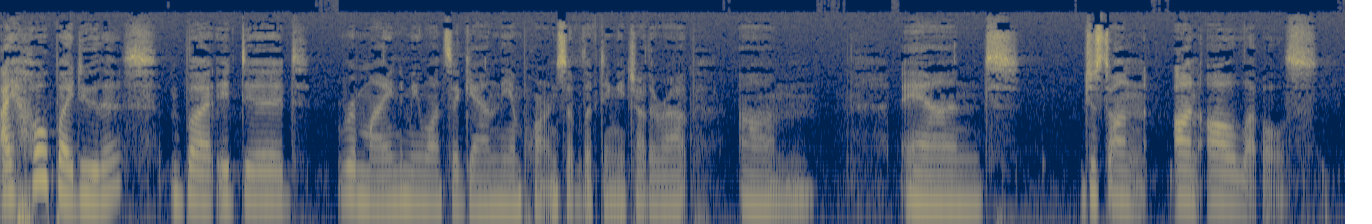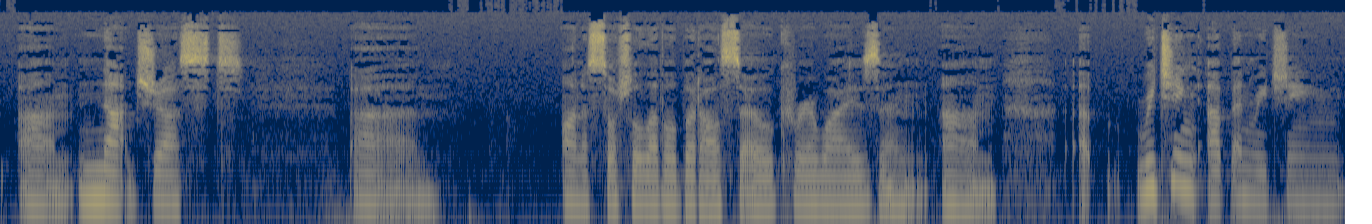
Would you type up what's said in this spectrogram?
I hope I do this, but it did remind me once again the importance of lifting each other up. Um, and just on on all levels, um, not just um, on a social level, but also career wise and um, uh, reaching up and reaching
